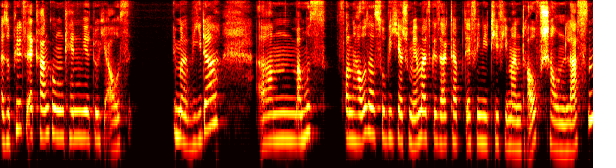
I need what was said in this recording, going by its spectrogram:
Also Pilzerkrankungen kennen wir durchaus immer wieder. Ähm, man muss von Haus aus, so wie ich ja schon mehrmals gesagt habe, definitiv jemanden draufschauen lassen.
